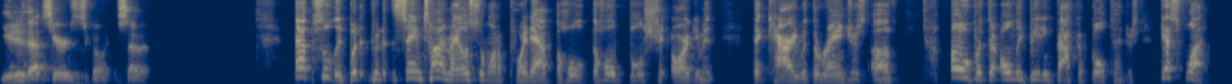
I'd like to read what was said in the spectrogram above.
you knew that series was going to seven. Absolutely, but but at the same time, I also want to point out the whole the whole bullshit argument that carried with the Rangers of, oh, but they're only beating backup goaltenders. Guess what?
